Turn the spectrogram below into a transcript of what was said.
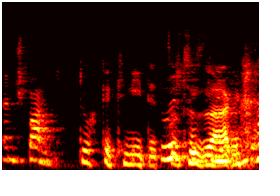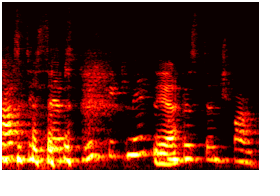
entspannt. Durchgeknetet, durchgeknetet. sozusagen. Du hast dich selbst durchgeknetet ja. und bist entspannt.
